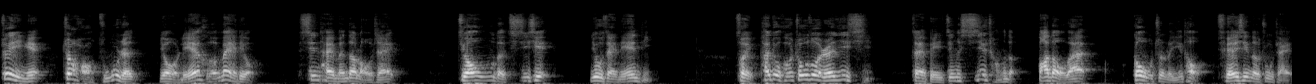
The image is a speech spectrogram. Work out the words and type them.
这一年正好族人要联合卖掉。新台门的老宅，交屋的期限又在年底，所以他就和周作人一起在北京西城的八道湾购置了一套全新的住宅，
